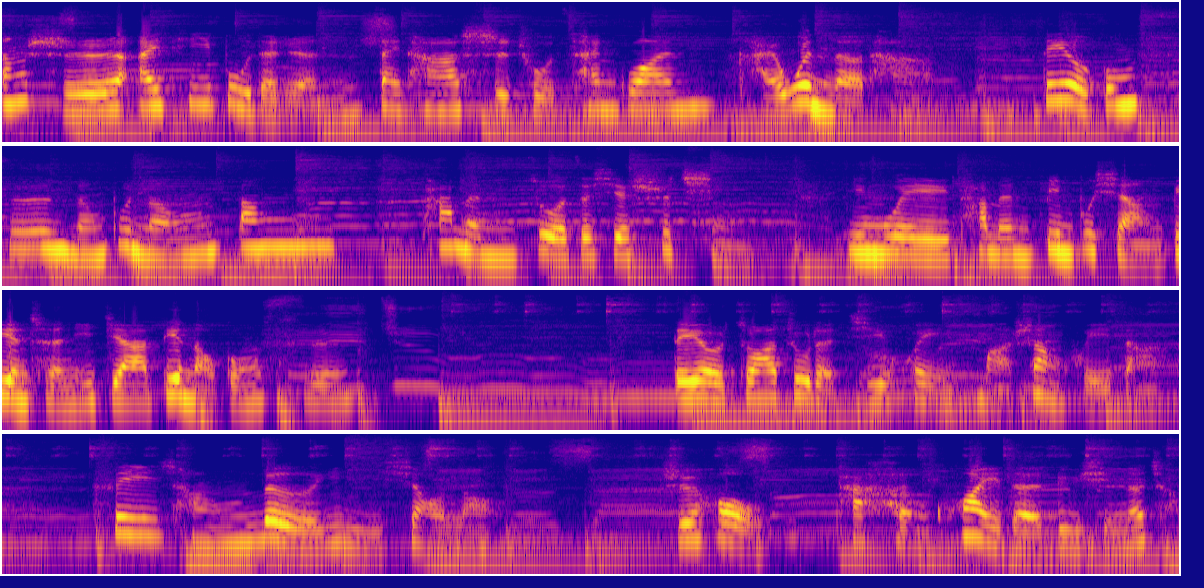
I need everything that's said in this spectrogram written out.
当时 IT 部的人带他四处参观，还问了他 Dell 公司能不能帮他们做这些事情，因为他们并不想变成一家电脑公司。Dell 抓住了机会，马上回答，非常乐意效劳。之后，他很快的履行了承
